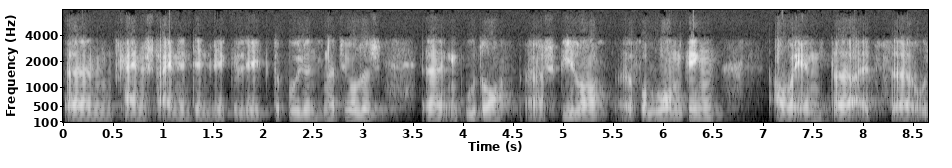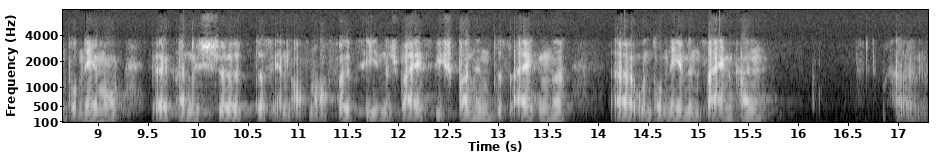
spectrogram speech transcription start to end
ähm, keine Steine in den Weg gelegt, obwohl uns natürlich äh, ein guter äh, Spieler äh, verloren ging. Aber eben äh, als äh, Unternehmer äh, kann ich äh, das eben auch nachvollziehen. Ich weiß, wie spannend das eigene äh, Unternehmen sein kann. Ähm,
